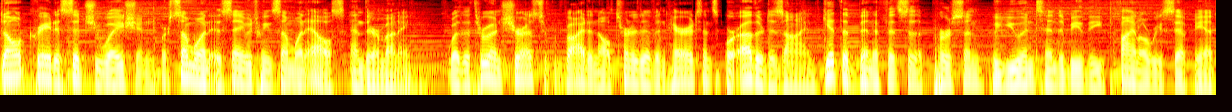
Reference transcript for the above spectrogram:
don't create a situation where someone is standing between someone else and their money. Whether through insurance to provide an alternative inheritance or other design, get the benefits to the person who you intend to be the final recipient,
